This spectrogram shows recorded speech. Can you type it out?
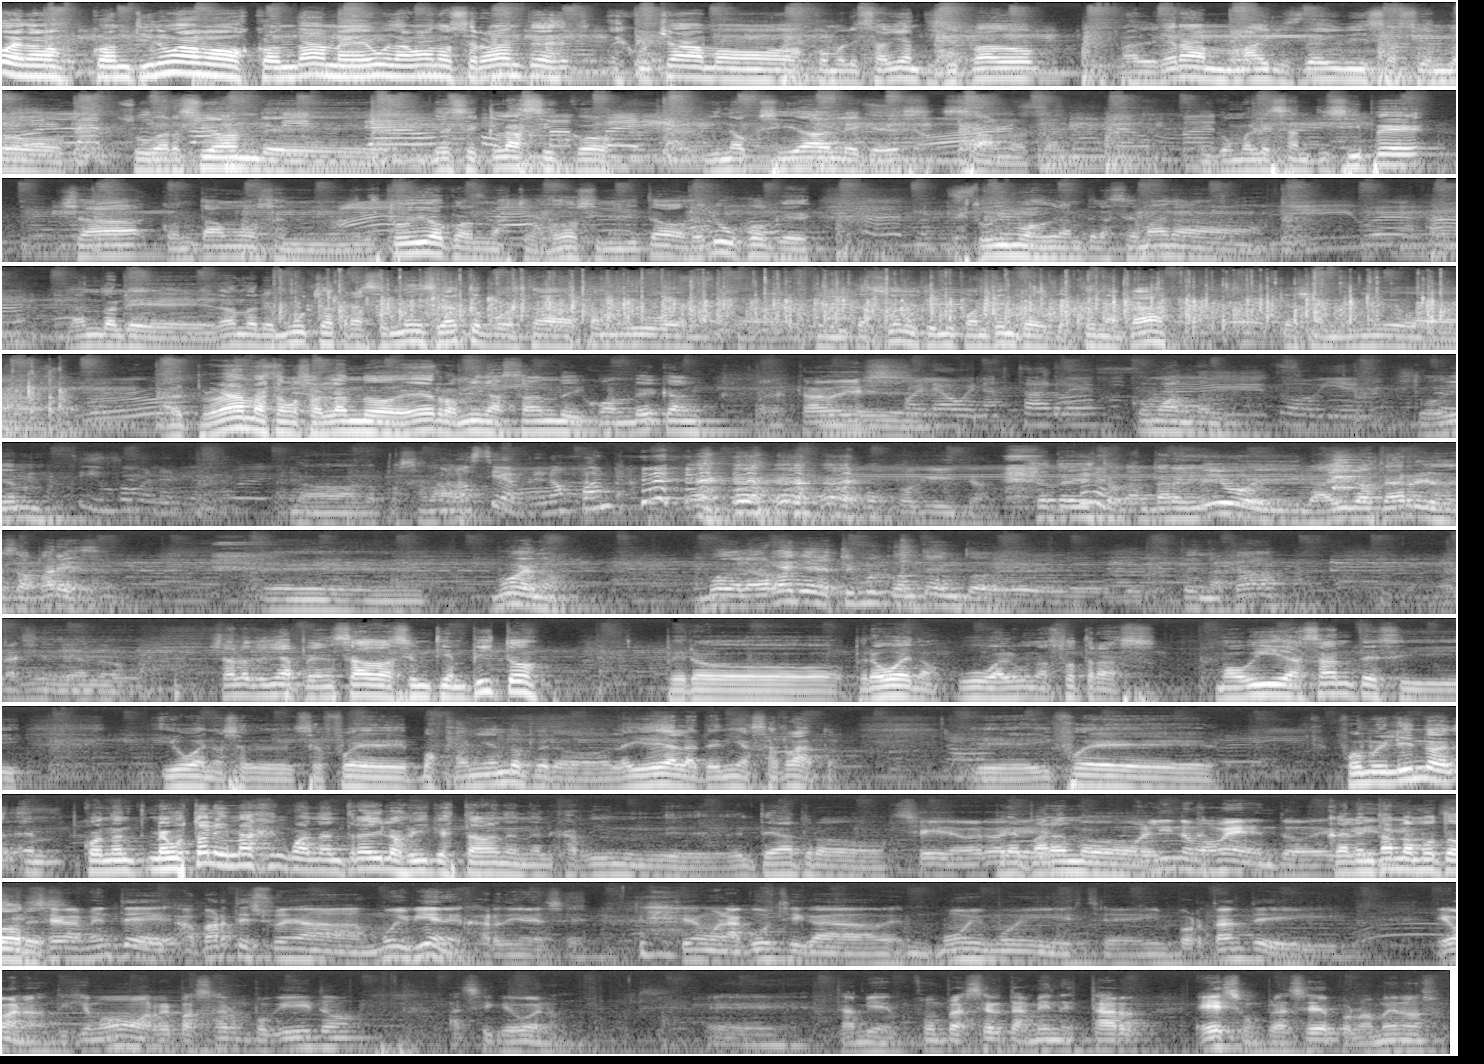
Bueno, continuamos con Dame una mano Cervantes. Escuchábamos, como les había anticipado, al gran Miles Davis haciendo su versión de, ese clásico inoxidable que es Summertime. Y como les anticipé, ya contamos en el estudio con nuestros dos invitados de lujo que estuvimos durante la semana dándole, dándole mucha trascendencia a esto porque está, muy buena esta, invitación. Estoy muy contento de que estén acá, que hayan venido al programa. Estamos hablando de Romina Sande y Juan Becan. Buenas tardes. Eh, Hola, buenas tardes. ¿Cómo andan? Todo bien. ¿Todo bien? Sí, un poco nerviosa. No, no pasa nada. Como siempre, ¿no, Juan? un poquito. Yo te he visto cantar en vivo y ahí los nervios desaparecen. Eh, bueno, bueno, la verdad que estoy muy contento de, que estén acá. Gracias, eh, Ya lo tenía pensado hace un tiempito, pero, pero bueno, hubo algunas otras movidas antes y, bueno, se, fue posponiendo, pero la idea la tenía hace rato. Eh, y fue fue muy lindo. Cuando, me gustó la imagen cuando entré y los vi que estaban en el jardín del teatro sí, la verdad preparando. un lindo momento. calentando motores. Sinceramente, aparte suena muy bien el jardín ese. Tiene una acústica muy, muy este, importante y, bueno, dijimos, vamos a repasar un poquito. Así que bueno, eh, también fue un placer también estar, es un placer por lo menos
